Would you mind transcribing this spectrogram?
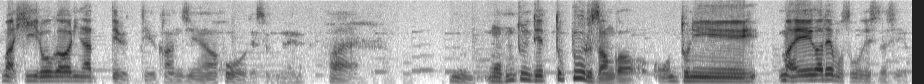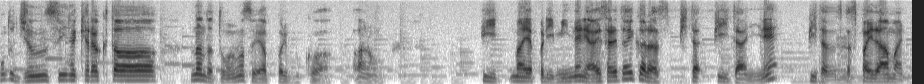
まあ、ヒーロー側になってるっていう感じな方ですよね。はいうん、もう本当にデッドプールさんが、本当に、まあ映画でもそうでしたし、本当純粋なキャラクターなんだと思いますよ、やっぱり僕は。あの、ピー、まあやっぱりみんなに愛されたいからピタピーターにね、ピーターですか、うんスパイダーマンに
